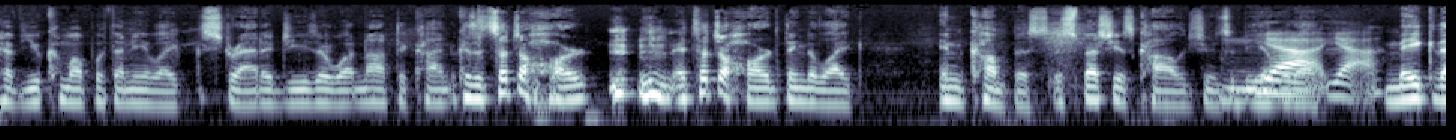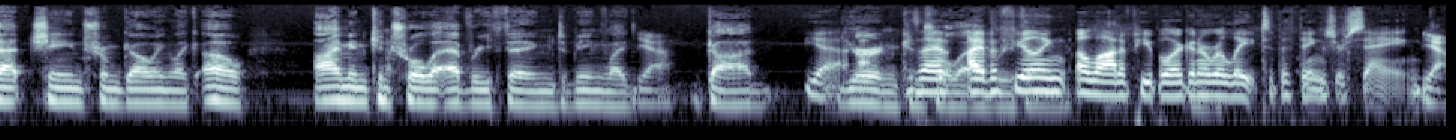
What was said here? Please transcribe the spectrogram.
have you come up with any like strategies or whatnot to kind because it's such a hard, it's such a hard thing to like encompass, especially as college students, to be Yeah, able to yeah. make that change from going like, oh, I'm in control of everything to being like, Yeah, God, Yeah. You're in uh, 'Cause I have, control of I have a feeling a lot of people are going to relate to the things you're saying. yeah,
